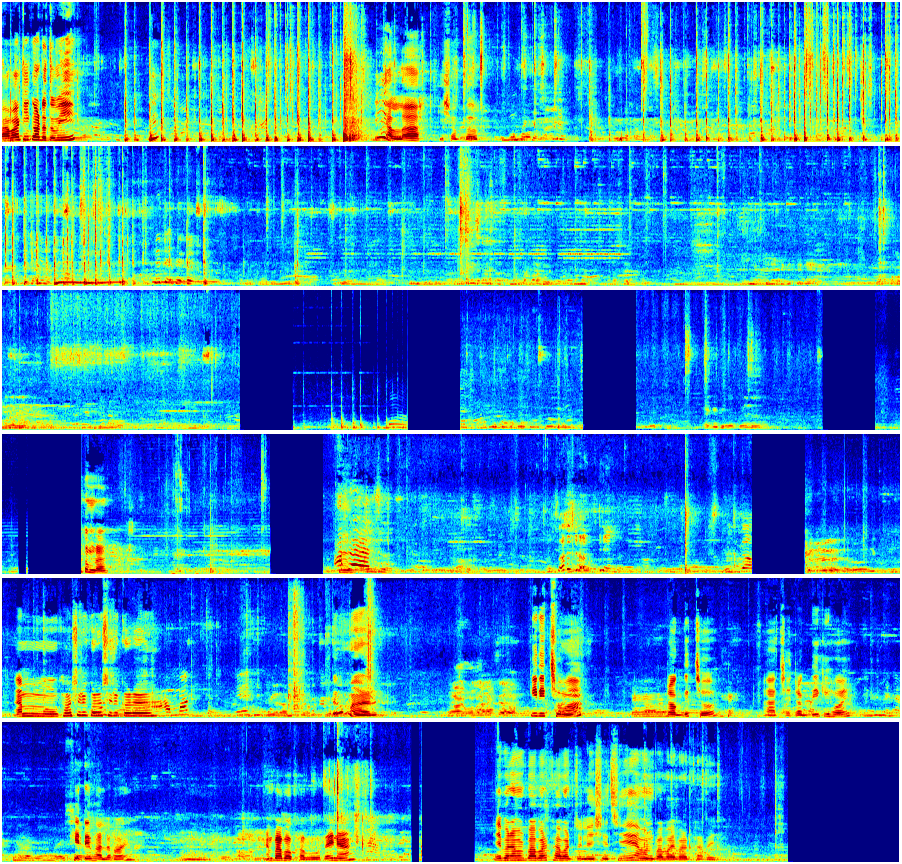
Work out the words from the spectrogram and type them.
বাবা কি করো তুমি? আল্লাহ কি শব্দ? তোমরা? আম্মু, খাওয়া শুরু করো শুরু করো। তোমার? কি দিচ্ছ মা? টক দিচ্ছ? আচ্ছা টক দিয়ে কি হয়? খেতে ভালো হয়। বাবাও খাব, তাই না? এবার আমার বাবার খাবার চলে এসেছে, আমার বাবা এবার খাবে।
